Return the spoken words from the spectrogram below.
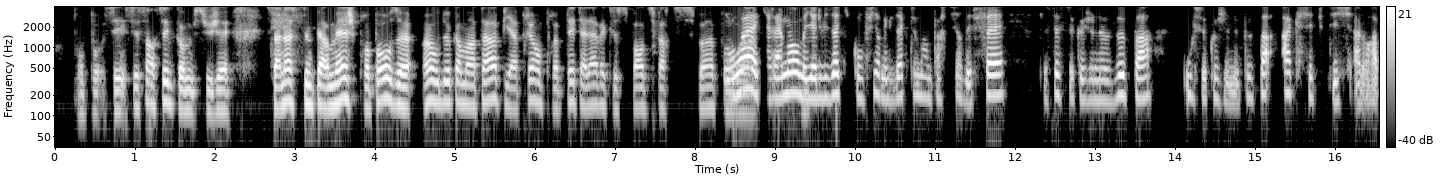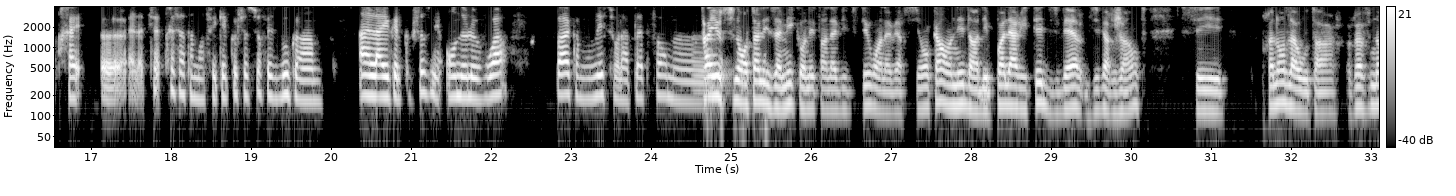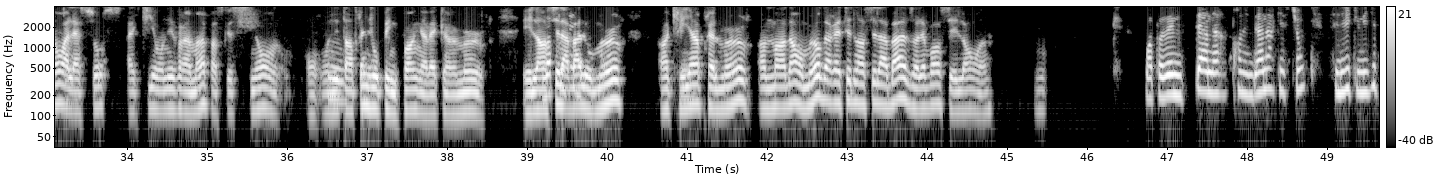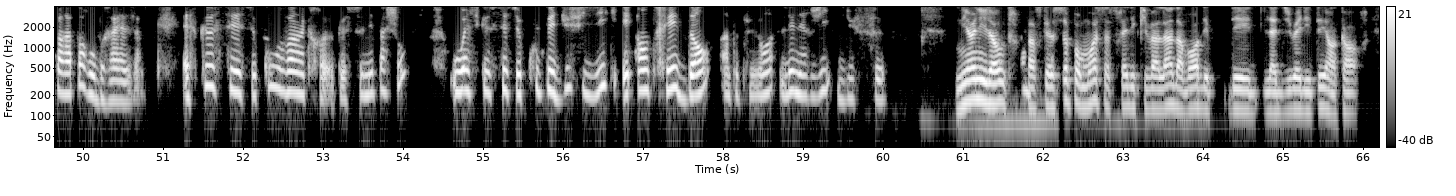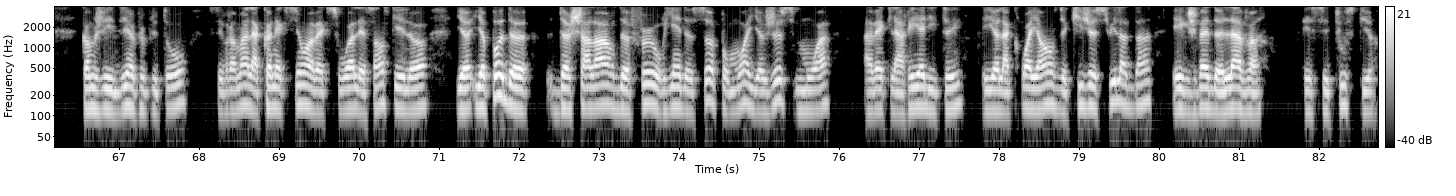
C'est sensible comme sujet. Sana, si tu me permets, je propose euh, un ou deux commentaires, puis après, on pourrait peut-être aller avec le support du participant. Pour, ouais, euh, carrément. Mais il y a Louisa qui confirme exactement à partir des faits. Je sais ce que je ne veux pas ou ce que je ne peux pas accepter. Alors après, elle a très certainement fait quelque chose sur Facebook, un, un live quelque chose, mais on ne le voit pas comme on est sur la plateforme. Tant et aussi longtemps, les amis, qu'on est en avidité ou en aversion, quand on est dans des polarités divergentes, c'est prenons de la hauteur, revenons à la source, à qui on est vraiment, parce que sinon, on, est mm. en train de jouer au ping-pong avec un mur. Et lancer la balle au mur en criant après le mur, en demandant au mur d'arrêter de lancer la balle, vous allez voir, c'est long. Hein? On va poser une dernière, prendre une dernière question. Lui qui nous dit par rapport aux braises. Est-ce que c'est se convaincre que ce n'est pas chaud ou est-ce que c'est se couper du physique et entrer dans, un peu plus loin, l'énergie du feu? Ni un ni l'autre, parce que ça, pour moi, ça serait l'équivalent d'avoir des, la dualité encore. Comme je l'ai dit un peu plus tôt, c'est vraiment la connexion avec soi, l'essence qui est là. Il n'y a, pas de, de chaleur, de feu ou rien de ça. Pour moi, il y a juste moi avec la réalité et il y a la croyance de qui je suis là-dedans et que je vais de l'avant. Et c'est tout ce qu'il y a.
